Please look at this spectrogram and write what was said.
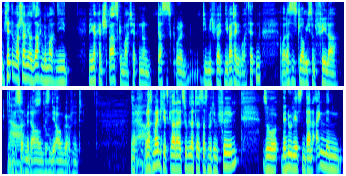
ich hätte wahrscheinlich auch Sachen gemacht, die mir gar keinen Spaß gemacht hätten und das ist, oder die mich vielleicht nicht weitergebracht hätten. Aber das ist, glaube ich, so ein Fehler. Ja, das hat mir da auch noch ein bisschen die Augen geöffnet. Ja. Und das meinte ich jetzt gerade, als du gesagt hast, das mit dem Film. So, wenn du jetzt in deinen eigenen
